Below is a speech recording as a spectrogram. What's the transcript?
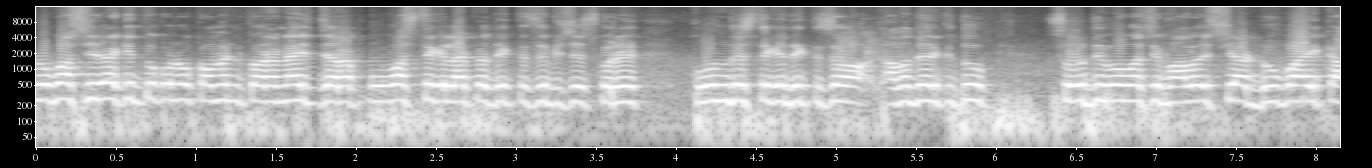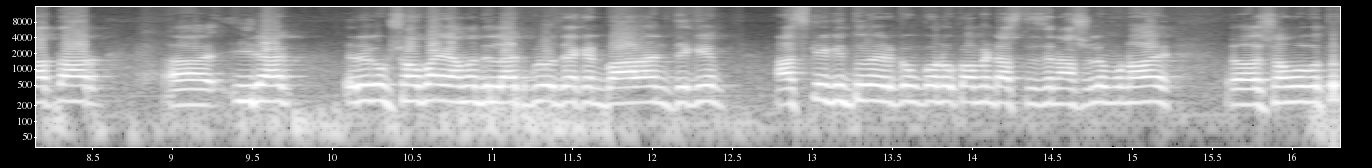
প্রবাসীরা কিন্তু কোনো কমেন্ট করে নাই, যারা প্রবাস থেকে লাইভটা দেখতেছে, বিশেষ করে কোন দেশ থেকে দেখতেছে। আমাদের কিন্তু সৌদি প্রবাসী, মালয়েশিয়া, দুবাই, কাতার ইরাক, এরকম সবাই আমাদের লাইভগুলো দেখেন। বাহরাইন থেকে আজকে কিন্তু এরকম কোনো কমেন্ট আসতেছে না। আসলে মনে হয় সম্ভবত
